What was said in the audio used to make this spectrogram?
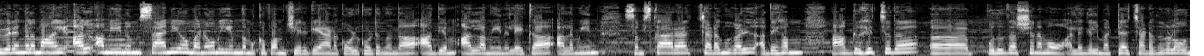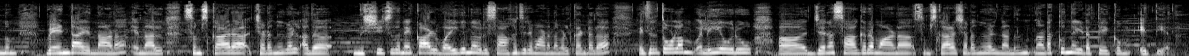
വിവരങ്ങളുമായി അൽ അമീനും സാനിയോ മനോമിയും നമുക്കൊപ്പം ചേരുകയാണ്. കോഴിക്കോട്ട് നിന്ന് ആദ്യം അൽ അമീനിലേക്ക്. അൽ അമീൻ സംസ്കാര ചടങ്ങുകൾ അദ്ദേഹം ആഗ്രഹിച്ചത് പൊതുദർശനമോ അല്ലെങ്കിൽ മറ്റ് ചടങ്ങുകളോ ഒന്നും വേണ്ട എന്നാണ്. എന്നാൽ സംസ്കാര ചടങ്ങുകൾ അത് നിശ്ചയിച്ചതിനേക്കാൾ വൈകുന്ന ഒരു സാഹചര്യമാണ് നമ്മൾ കണ്ടത്. എത്രത്തോളം വലിയ ഒരു ജനസാഗരമാണ് സംസ്കാര ചടങ്ങുകൾ നട- നടക്കുന്ന ഇടത്തേക്കും എത്തിയത്.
